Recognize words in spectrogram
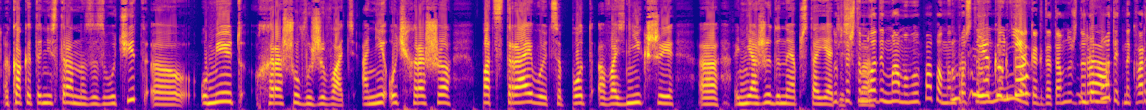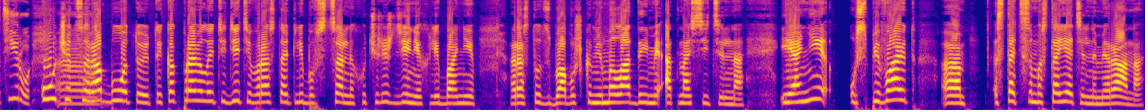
как это ни странно зазвучит, э, умеют хорошо выживать. Они очень хорошо подстраиваются под возникшие э, неожиданные обстоятельства. Ну, потому что молодым мамам и папам им просто некогда, ну, некогда там нужно да. работать на квартиру. Учатся, а... работают, и, как правило, эти дети вырастают либо в социальных учреждениях, либо они растут с бабушками молодыми относительно, и они успевают э, стать самостоятельными рано.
